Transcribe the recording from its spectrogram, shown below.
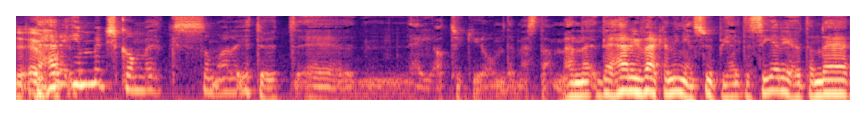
Det här är Image Comics som har gett ut. Eh, nej, jag tycker ju om det mesta. Men det här är ju verkligen ingen superhjälteserie utan det är,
